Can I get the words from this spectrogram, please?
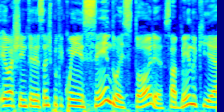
eu achei interessante porque conhecendo a história, sabendo que é,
